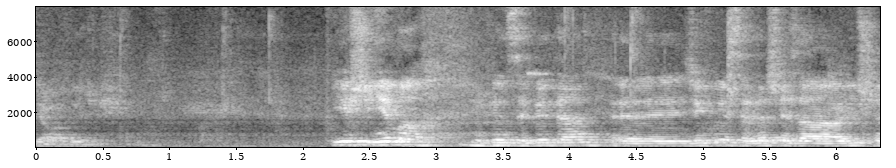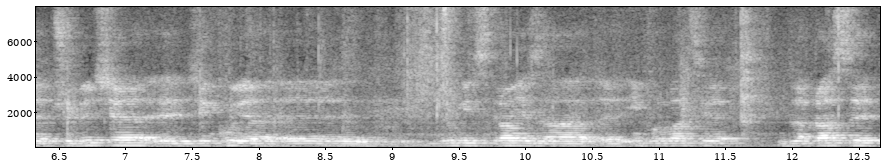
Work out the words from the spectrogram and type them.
działa do dziś. Jeśli nie ma więcej pytań, e, dziękuję serdecznie za liczne przybycie. E, Dziękuję e, drugiej stronie za informacje dla prasy.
